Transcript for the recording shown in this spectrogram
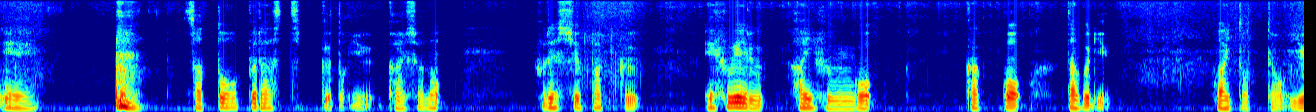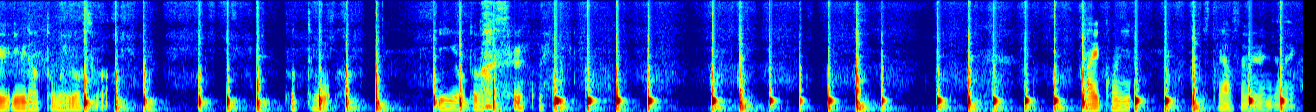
えー 砂糖プラスチックという会社のフレッシュパック FL-5 カッコ W ホワイトという意味だと思いますが、とってもいい音がするので、太鼓にして遊べるんじゃないか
